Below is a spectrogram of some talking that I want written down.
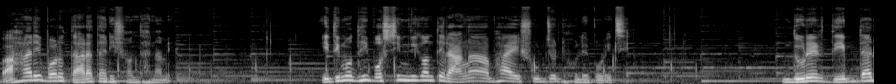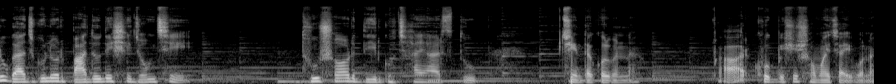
পাহাড়ে বড় তাড়াতাড়ি সন্ধ্যা নামে। ইতিমধ্যেই পশ্চিম দিগন্তে রাঙা আভায় সূর্য ঢলে পড়েছে। দূরের দেবদারু গাছগুলোর পাদদেশে জমছে ধূসর দীর্ঘ ছায়ার স্তূপ। চিন্তা করবেন না আর খুব বেশি সময় চাইব না।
